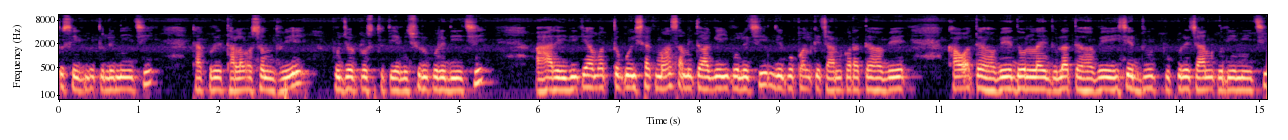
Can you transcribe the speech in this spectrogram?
তো সেইগুলো তুলে নিয়েছি। ঠাকুরের থালা বাসন ধুয়ে পুজোর প্রস্তুতি আমি শুরু করে দিয়েছি। আর এইদিকে আমার তো বৈশাখ মাস, আমি তো আগেই বলেছি যে গোপালকে চান করাতে হবে, খাওয়াতে হবে, দোলনায় দুলাতে হবে, এই দুধ পুকুরে চান করিয়ে নিয়েছি।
